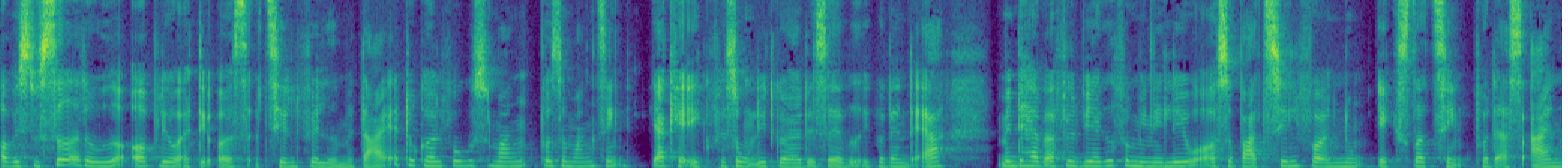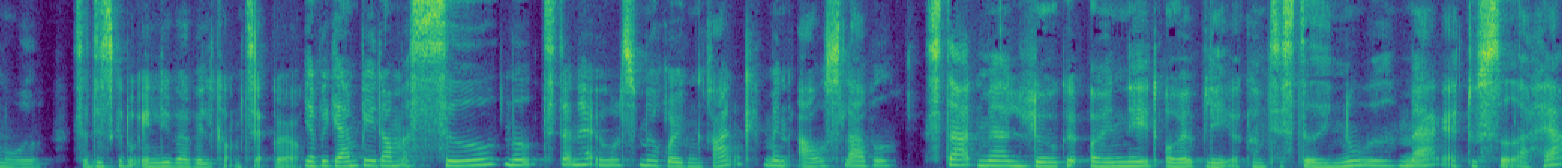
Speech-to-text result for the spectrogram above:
Og hvis du sidder derude og oplever, at det også er tilfældet med dig, at du kan holde fokus så mange, på så mange ting. Jeg kan ikke personligt gøre det, så jeg ved ikke, hvordan det er. Men det har i hvert fald virket for mine elever, og så bare tilføje nogle ekstra ting på deres egen måde. Så det skal du endelig være velkommen til at gøre. Jeg vil gerne bede dig om at sidde ned til den her øvelse med ryggen rank, men afslappet. Start med at lukke øjnene et øjeblik og komme til stede i nuet. Mærk, at du sidder her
